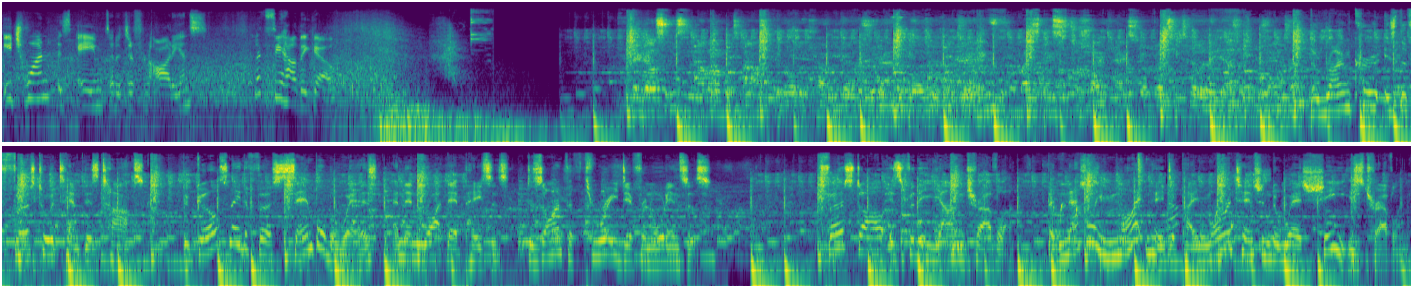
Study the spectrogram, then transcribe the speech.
Each one is aimed at a different audience. Let's see how they go. Okay, girls, so this is another on the task that all the travel girls around the world Rome crew is the first to attempt this task. The girls need to first sample the wares and then write their pieces, designed for three different audiences. First style is for the young traveller, but Natalie might need to pay more attention to where she is travelling.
